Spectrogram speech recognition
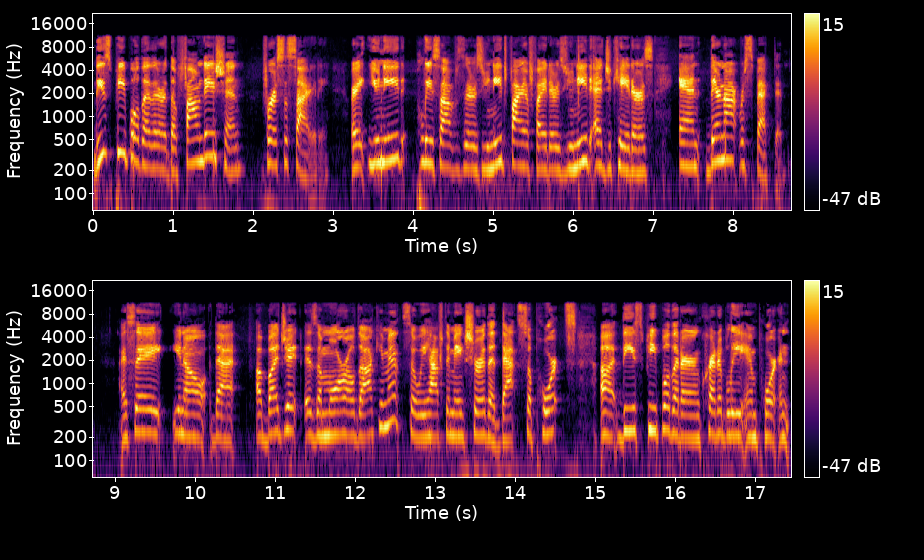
These people that are the foundation for a society, right? You need police officers, you need firefighters, you need educators, and they're not respected. I say, you know, that a budget is a moral document, so we have to make sure that that supports uh, these people that are incredibly important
